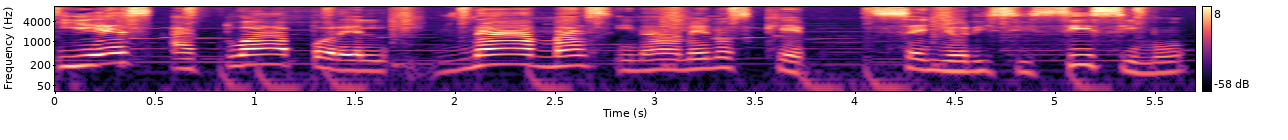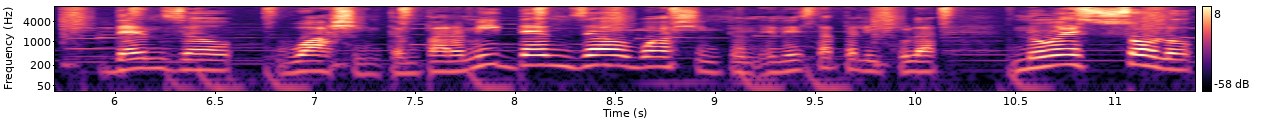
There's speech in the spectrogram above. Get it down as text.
y es actuada por el nada más y nada menos que señoricísimo Denzel Washington. Para mí Denzel Washington en esta película no es solo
